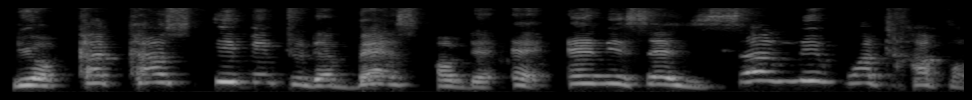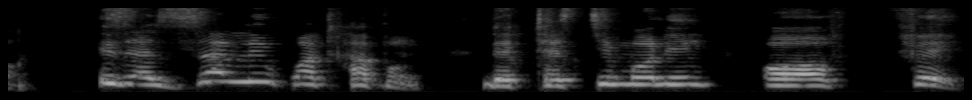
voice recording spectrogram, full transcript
your carcass, even to the best of the earth. And it's exactly what happened. It's exactly what happened. The testimony of faith.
